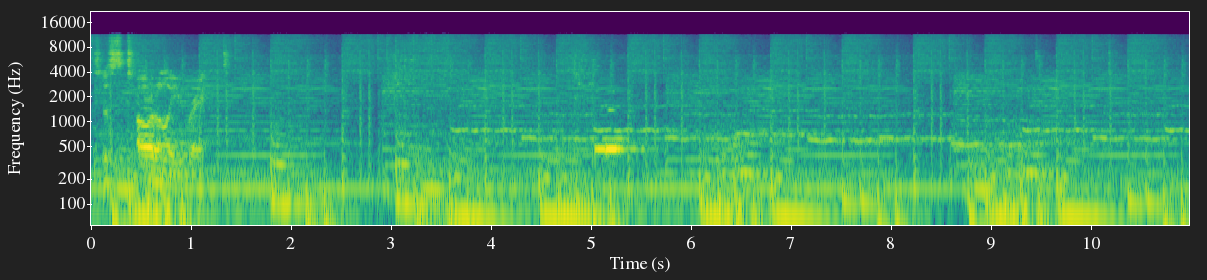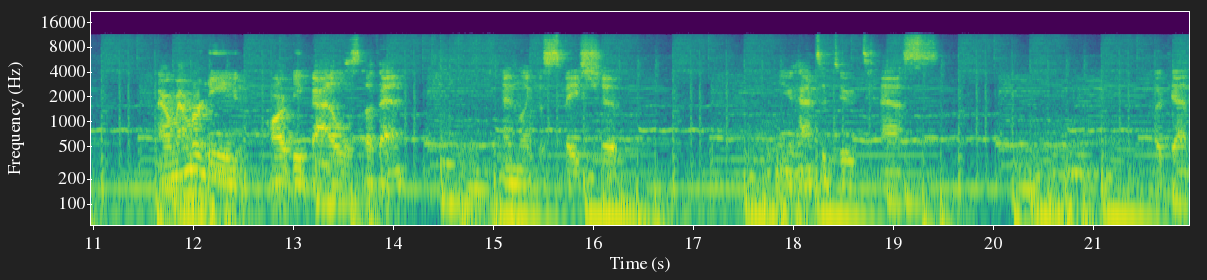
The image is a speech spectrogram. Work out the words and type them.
This is totally rigged. I remember the RB Battles event and like the spaceship. You had to do tasks again.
